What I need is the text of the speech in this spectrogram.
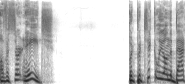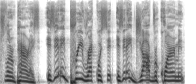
of a certain age, but particularly on The Bachelor in Paradise, is it a prerequisite? Is it a job requirement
